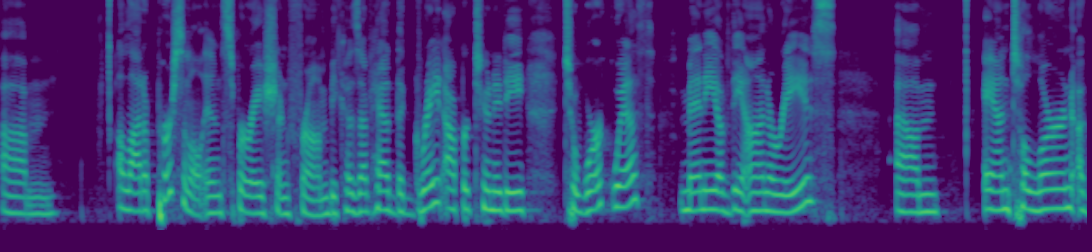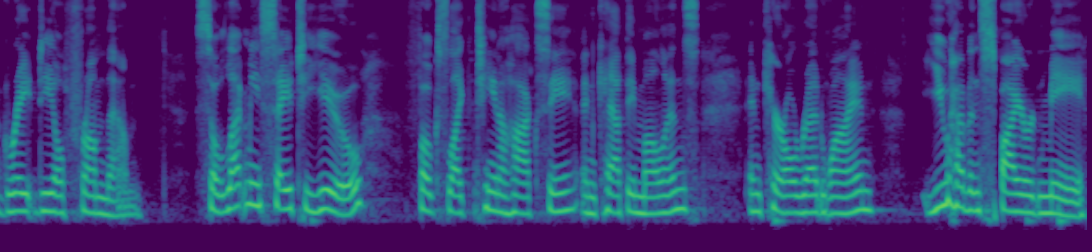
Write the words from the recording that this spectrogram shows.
um, a lot of personal inspiration from because I've had the great opportunity to work with many of the honorees um, and to learn a great deal from them. So let me say to you, folks like Tina Hoxie and Kathy Mullins and Carol Redwine. You have inspired me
